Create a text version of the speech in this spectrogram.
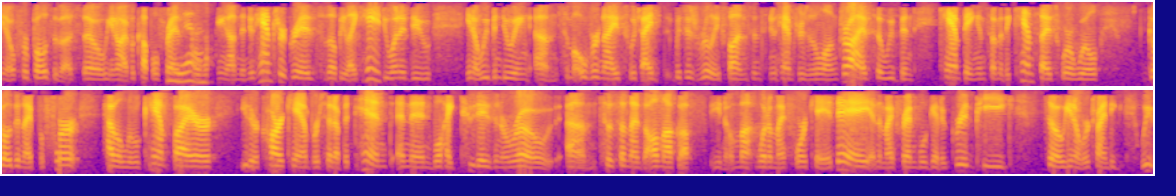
you know, for both of us. So, you know, I have a couple friends Yeah. who are working on the New Hampshire grid, so they'll be like, "Hey, do you want to do?" You know, we've been doing um, some overnights, which I, which is really fun since New Hampshire is a long drive. So we've been camping in some of the campsites where we'll go the night before, have a little campfire, either car camp or set up a tent, and then we'll hike two days in a row. Um, so sometimes I'll knock off, you know, my, one of my 4K a day, and then my friend will get a grid peak. So you know, we're trying to we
